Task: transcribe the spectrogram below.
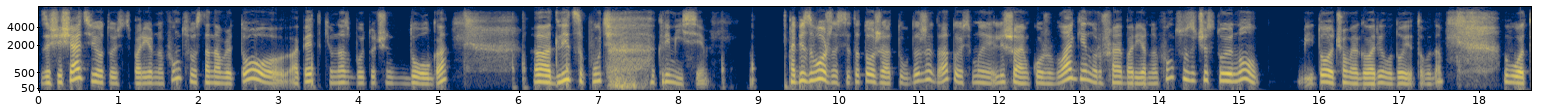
защищать ее, то есть барьерную функцию восстанавливать, то опять-таки у нас будет очень долго э, длиться путь к ремиссии. Обезвоженность это тоже оттуда же, да, то есть мы лишаем кожи влаги, нарушая барьерную функцию зачастую, ну, и то, о чем я говорила до этого, да. Вот.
